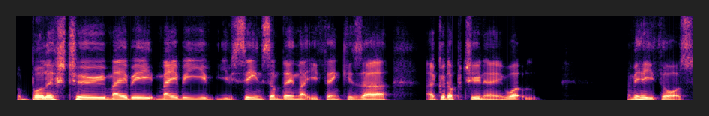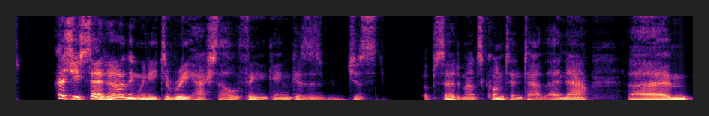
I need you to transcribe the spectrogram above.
bullish to. Maybe maybe you've you've seen something that you think is a a good opportunity. What? Let me hear your thoughts. As you said, I don't think we need to rehash the whole thing again because there's just absurd amounts of content out there now. Um,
